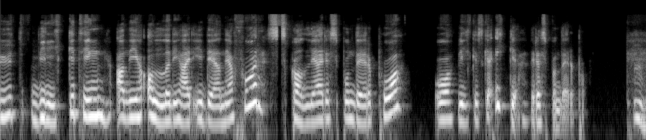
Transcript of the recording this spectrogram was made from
ut hvilke ting av de, alle de her ideene jeg får, skal jeg respondere på, og hvilke skal jeg ikke respondere på. Mm.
